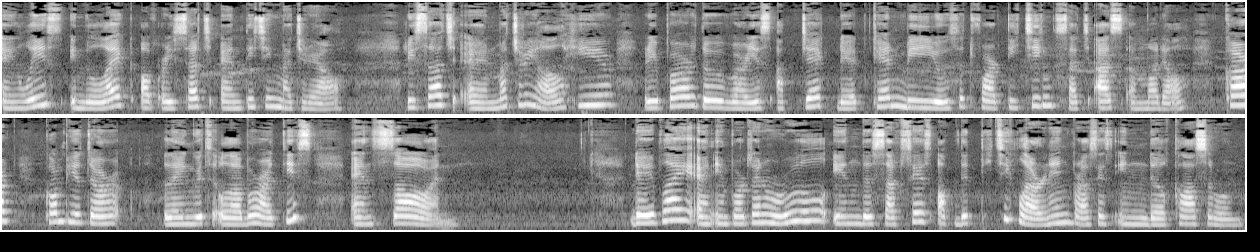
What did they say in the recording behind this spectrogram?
English in the lack of research and teaching material. Research and material here refer to various objects that can be used for teaching such as a model, card, computer, language laboratories, and so on. They play an important role in the success of the teaching learning process in the classroom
